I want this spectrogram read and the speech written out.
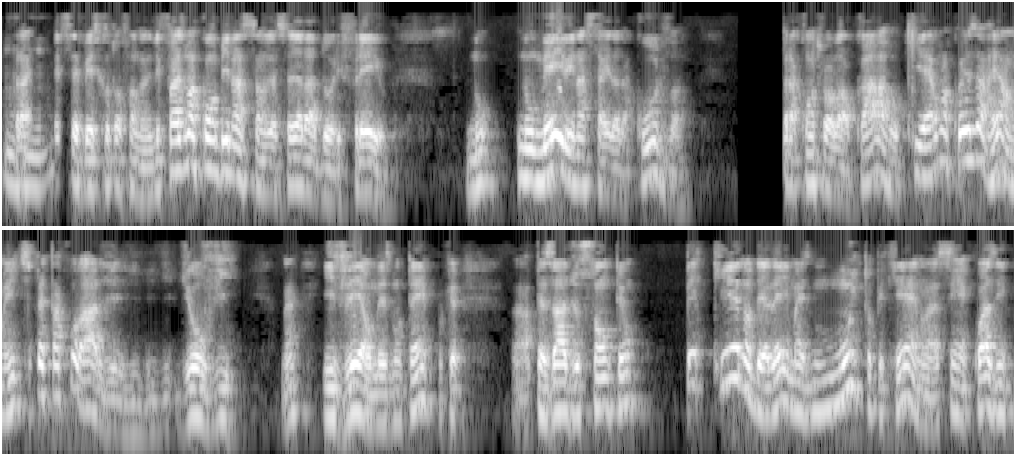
Para uhum. perceber isso que eu estou falando. Ele faz uma combinação de acelerador e freio no, no meio e na saída da curva para controlar o carro, que é uma coisa realmente espetacular de, de, de, ouvir né? e ver ao mesmo tempo, porque apesar de o som ter um pequeno delay, mas muito pequeno, assim, é quase,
